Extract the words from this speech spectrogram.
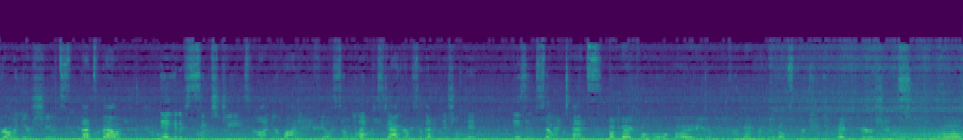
throwing your chutes, that's about negative 6 Gs on your body feel. So we like to stagger so that initial hit isn't so intense. I'm Matt Colo. I am the crew member that helps Brittany pack the parachutes. Um,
